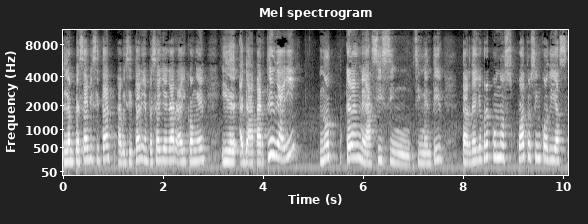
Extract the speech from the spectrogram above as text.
la empecé a visitar, a visitar y empecé a llegar ahí con él. Y a partir de ahí, no créanme así sin, sin mentir, tardé yo creo que unos cuatro o cinco días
